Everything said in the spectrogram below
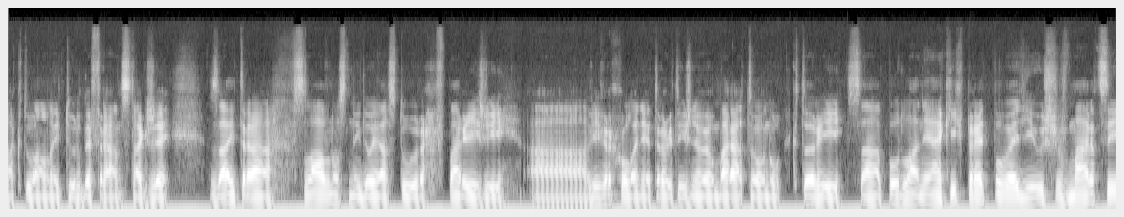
aktuálnej Tour de France. Takže zajtra slávnostný dojazd Tour v Paríži a vyvrcholenie trojtyžňového maratónu, ktorý sa podľa nejakých predpovedí už v marci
